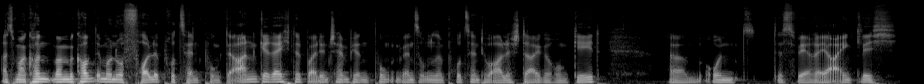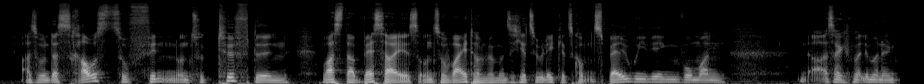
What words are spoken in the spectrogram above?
also man, kommt, man bekommt immer nur volle Prozentpunkte angerechnet bei den Champion-Punkten, wenn es um eine prozentuale Steigerung geht. Ähm, und das wäre ja eigentlich, also das rauszufinden und zu tüfteln, was da besser ist und so weiter. Und wenn man sich jetzt überlegt, jetzt kommt ein Spellweaving, wo man, sag ich mal, immer einen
